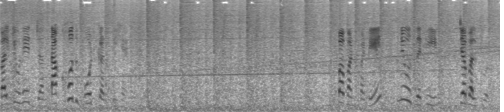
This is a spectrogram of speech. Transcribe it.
बल्कि उन्हें जनता खुद वोट करती है। Pawan Patel, news eighteen, Jabalpur.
